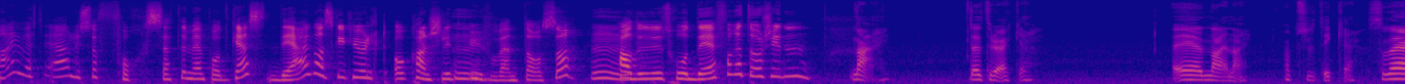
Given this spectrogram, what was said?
Nei, vet du, jeg har lyst til å fortsette med podkast. Det er ganske kult. Og kanskje litt uforventet uforventa også. Hadde du trodd det for et år siden? Nei. Det tror jeg ikke. Eh, nei, nei. Absolutt ikke. Så det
